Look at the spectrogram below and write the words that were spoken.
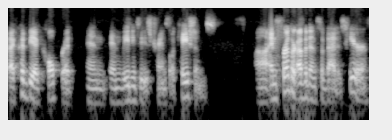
that could be a culprit and leading to these translocations. Uh, and further evidence of that is here.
